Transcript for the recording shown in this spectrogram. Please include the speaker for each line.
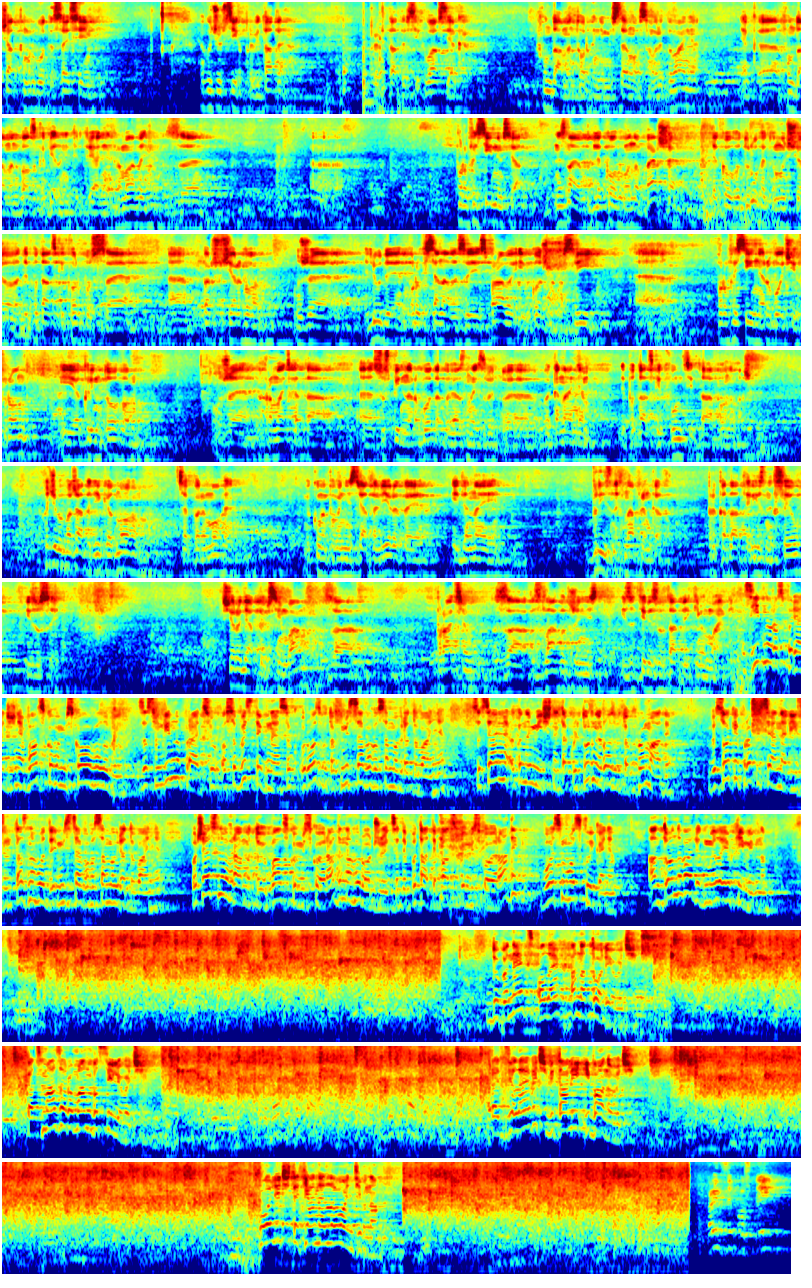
Speaker 1: початком роботи сесії я хочу всіх привітати, привітати всіх вас як фундамент органів місцевого самоврядування, як е, фундамент Балтської об'єднаної територіальної громади з е, професійним святом. Не знаю, для кого воно перше, для кого друге, тому що депутатський корпус це е, в першу чергу вже люди, професіонали своєї справи, і в кожного свій професійний робочий фронт. І окрім того, вже громадська та е, суспільна робота пов'язана з е, виконанням депутатських функцій та повноважень. Хочу побажати тільки одного це перемоги, в яку ми повинні свято вірити, і для неї в різних напрямках прикладати різних сил і зусиль. Щиро дякую всім вам за працю, за злагодженість і за ті результати, які ми маємо.
Speaker 2: Згідно розпорядження Балтського міського голови за сумлінну працю, особистий внесок у розвиток місцевого самоврядування, соціально-економічний та культурний розвиток громади, високий професіоналізм та з нагоди місцевого самоврядування, почесною грамотою Балтської міської ради нагороджуються депутати Балтської міської ради восьмого скликання. Антонова Людмила Юхимівна. Дубенець Олег Анатолійович. Кацмаза Роман Васильович. Радзілевич Віталій Іванович. Коліч Тетяна Леонтівна.
Speaker 1: Принцип простий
